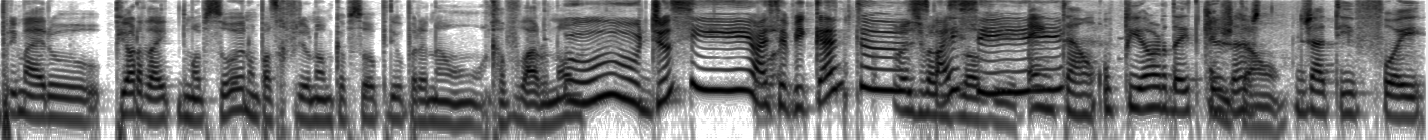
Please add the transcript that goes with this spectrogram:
o primeiro pior date de uma pessoa. Não posso referir o nome que a pessoa pediu para não revelar o nome. Uh, juicy! Vai ser picante! Mas vamos Spicy! ouvir. Então, o pior date que eu já, Então. já tive foi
